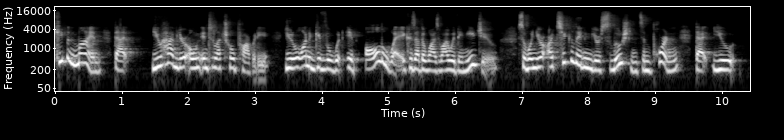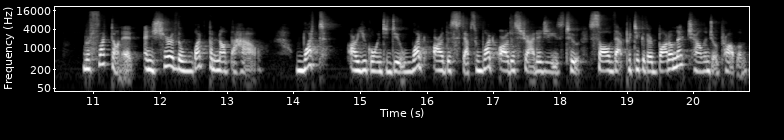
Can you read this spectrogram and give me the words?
keep in mind that you have your own intellectual property. You don't want to give it all away because otherwise, why would they need you? So when you're articulating your solution, it's important that you reflect on it and share the what, but not the how. What are you going to do? What are the steps? What are the strategies to solve that particular bottleneck, challenge, or problem?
